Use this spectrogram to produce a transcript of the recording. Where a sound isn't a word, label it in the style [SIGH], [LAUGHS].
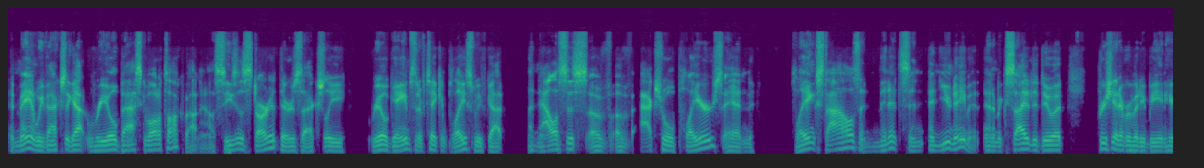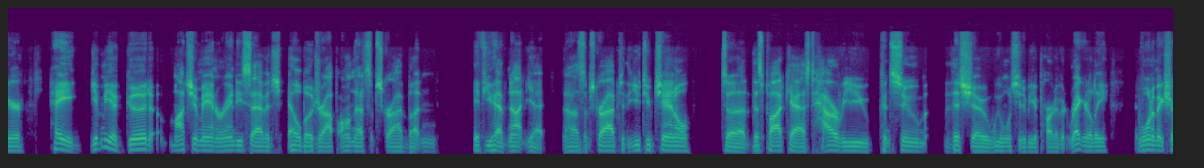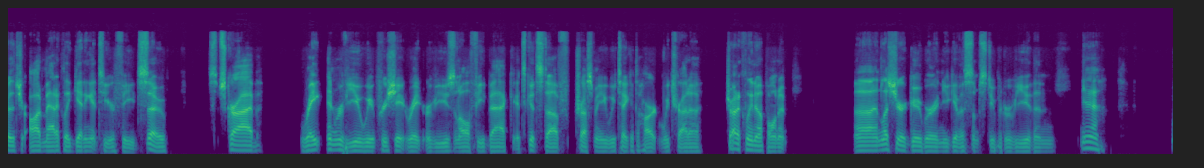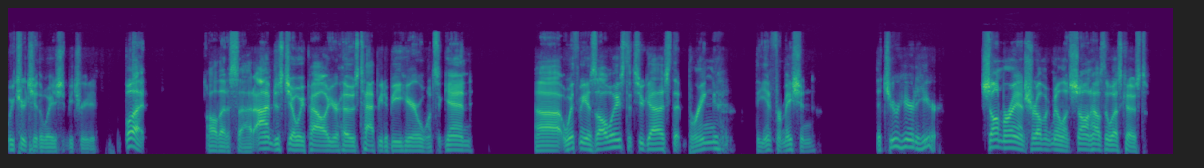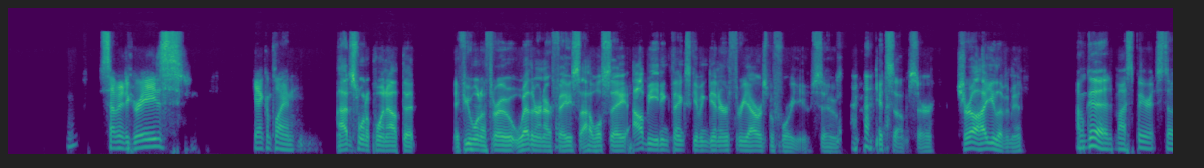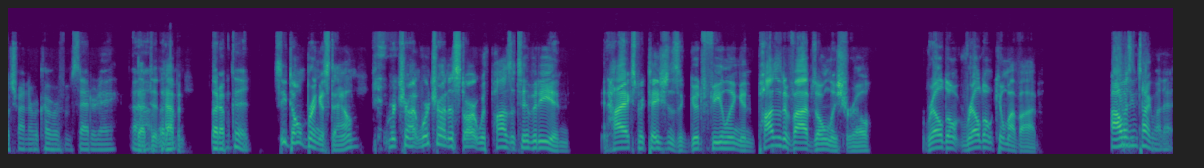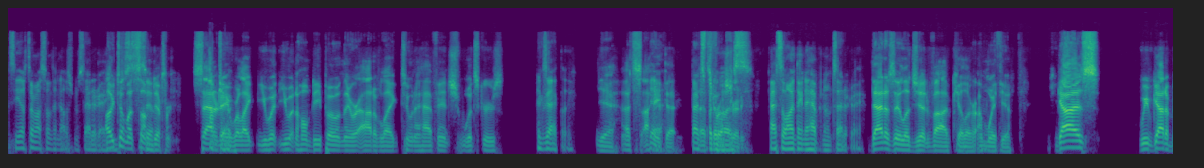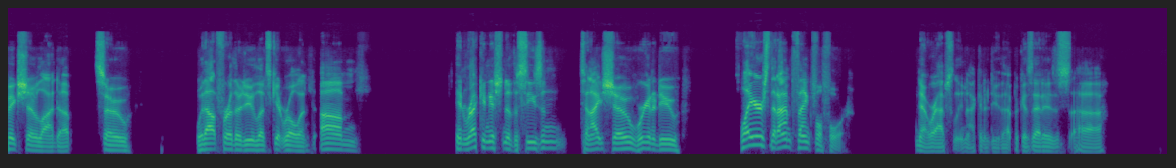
And man, we've actually got real basketball to talk about now. Season started. There's actually real games that have taken place. We've got analysis of of actual players and playing styles and minutes and and you name it. And I'm excited to do it. Appreciate everybody being here. Hey, give me a good Macho Man Randy Savage elbow drop on that subscribe button if you have not yet. Uh, subscribe to the YouTube channel, to this podcast, however you consume this show. We want you to be a part of it regularly and want to make sure that you're automatically getting it to your feed. So subscribe, rate and review. We appreciate rate reviews and all feedback. It's good stuff. Trust me, we take it to heart and we try to try to clean up on it. Uh, unless you're a goober and you give us some stupid review, then yeah, we treat you the way you should be treated. But all that aside, I'm just Joey Powell, your host. Happy to be here once again. Uh, with me, as always, the two guys that bring the information that you're here to hear. Sean Moran, Sherrell McMillan. Sean, how's the West Coast? 70 degrees. Can't complain. I just want to point out that if you want to throw weather in our [LAUGHS] face, I will say I'll be eating Thanksgiving dinner three hours before you. So get [LAUGHS] some, sir. Sherrell, how you living, man? I'm good. My spirit's still trying to recover from Saturday. That uh, didn't but happen. I'm, but I'm good. See, don't bring us down. We're trying. We're trying to start with positivity and and high expectations and good feeling and positive vibes only. Sherrell, rail don't rail don't kill my vibe. I wasn't talking about that. See, I was talking about something else from Saturday. Oh, you're talking about something different. Saturday, where like you went you went to Home Depot and they were out of like two and a half inch wood screws. Exactly. Yeah, that's I Yeah, hate that. That's, That's frustrating. was. That's the only thing that happened on Saturday. That is a legit vibe killer. I'm with you. Guys, we've got a big show lined up. So without further ado, let's get rolling. Um in recognition of the season, tonight's show, we're gonna do players that I'm thankful for. No, we're absolutely not going to do that because that is uh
